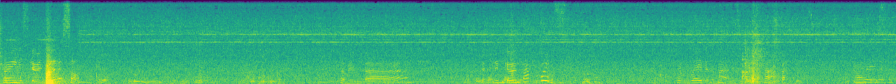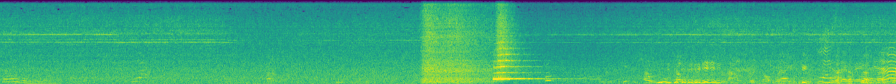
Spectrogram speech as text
train is going the other side. Coming back. Look at him going backwards. So we wave at the man as he goes past backwards. You're at the golden You can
